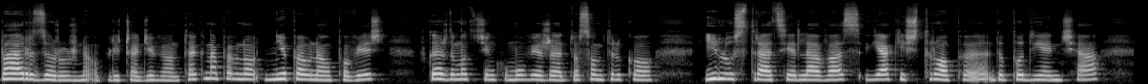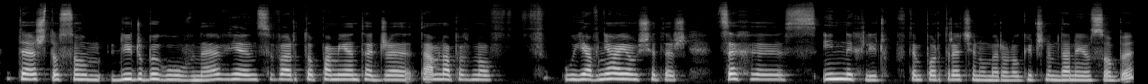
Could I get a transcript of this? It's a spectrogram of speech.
bardzo różne oblicza dziewiątek. Na pewno niepełna opowieść. W każdym odcinku mówię, że to są tylko ilustracje dla Was, jakieś tropy do podjęcia. Też to są liczby główne, więc warto pamiętać, że tam na pewno ujawniają się też cechy z innych liczb w tym portrecie numerologicznym danej osoby.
